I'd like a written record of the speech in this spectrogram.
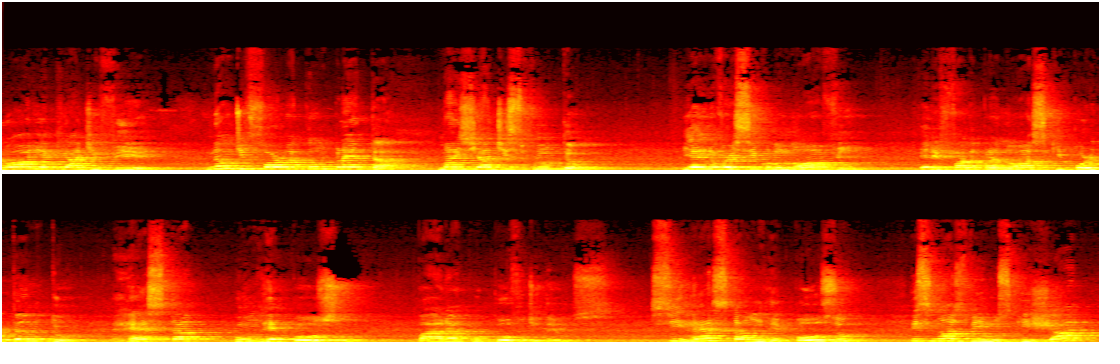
glória que há de vir, não de forma completa, mas já desfrutam. E aí no versículo 9, ele fala para nós que, portanto, resta um repouso para o povo de Deus. Se resta um repouso, e se nós vimos que já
